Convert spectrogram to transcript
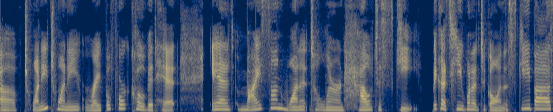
of 2020, right before COVID hit, and my son wanted to learn how to ski because he wanted to go on the ski bus,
